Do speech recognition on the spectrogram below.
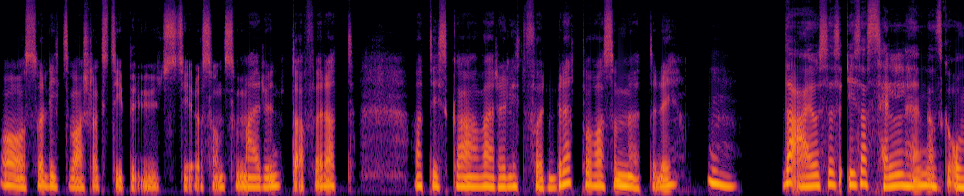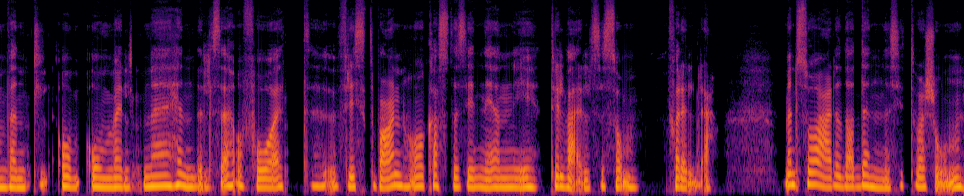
og også litt hva slags type utstyr og sånn som er rundt, da, for at, at de skal være litt forberedt på hva som møter de. Mm. Det er jo i seg selv en ganske omveltende hendelse å få et eh, friskt barn og kastes inn i en ny tilværelse som foreldre. Men så er det da denne situasjonen,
